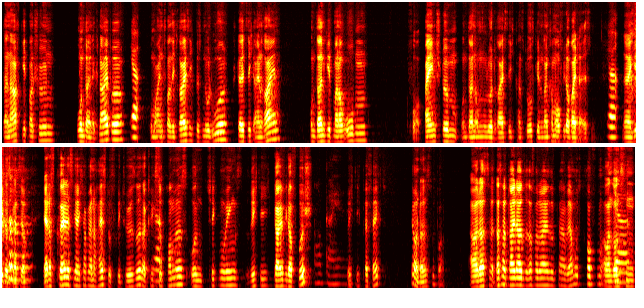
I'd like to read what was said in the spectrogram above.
danach geht man schön runter in eine Kneipe, Ja. um 21.30 bis 0 Uhr, stellt sich einen rein und dann geht man nach oben, einstimmen und dann um 0.30 Uhr kann es losgehen und dann kann man auch wieder weiter essen. Ja. Na, Dann geht das Ganze auch. Ja, das Quell ist ja, ich habe ja eine Heißluftfritteuse, da kriegst Ja. du Pommes und Chicken Wings richtig geil wieder frisch. Oh, geil. Richtig perfekt. Ja, und das ist super. Aber das, das hat leider, das war leider so ein kleiner Wermutstropfen. Aber ansonsten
